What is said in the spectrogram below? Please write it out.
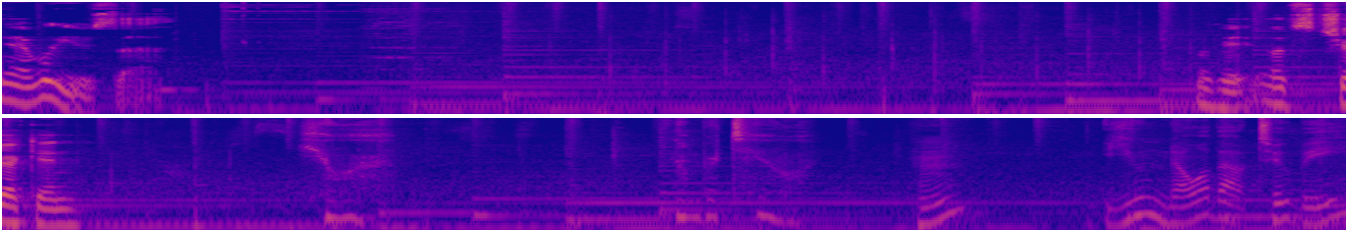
Yeah, we'll use that. Okay, let's check in. You're number two. Hmm? You know about 2B?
